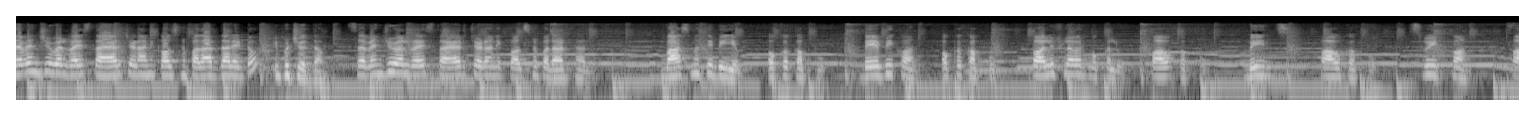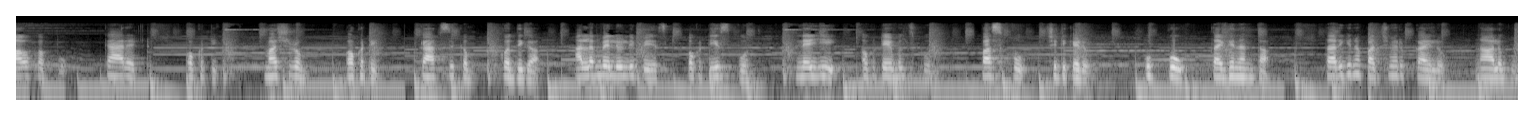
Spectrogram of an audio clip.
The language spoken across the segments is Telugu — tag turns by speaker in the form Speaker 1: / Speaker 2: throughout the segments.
Speaker 1: సెవెన్ జ్యువెల్ రైస్ తయారు చేయడానికి కావాల్సిన పదార్థాలు ఏంటో ఇప్పుడు చూద్దాం. సెవెన్ జ్యువెల్ రైస్ తయారు చేయడానికి కావాల్సిన పదార్థాలు. బాస్మతి బియ్యం ఒక కప్పు. బేబీ కార్న్ ఒక కప్పు. కాలీఫ్లవర్ ముక్కలు పావు కప్పు. బీన్స్ పావు కప్పు. స్వీట్ కార్న్ పావు కప్పు. క్యారెట్ ఒకటి. మష్రూమ్ ఒకటి. క్యాప్సికమ్ కొద్దిగా. అల్లం వెల్లుల్లి పేస్ట్ ఒక టీ స్పూన్. నెయ్యి ఒక టేబుల్ స్పూన్. పసుపు చిటికెడు. ఉప్పు తగినంత. తరిగిన పచ్చిమిరపకాయలు నాలుగు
